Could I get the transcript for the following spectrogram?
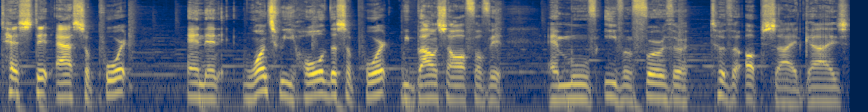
test it as support and then once we hold the support we bounce off of it and move even further to the upside guys.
